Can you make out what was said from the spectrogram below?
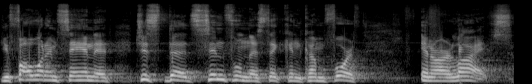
You follow what I'm saying? That just the sinfulness that can come forth in our lives.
